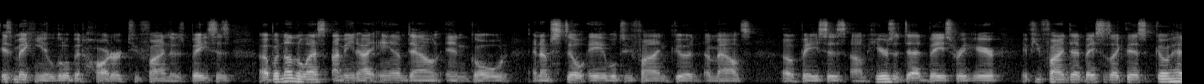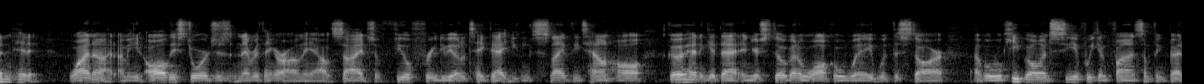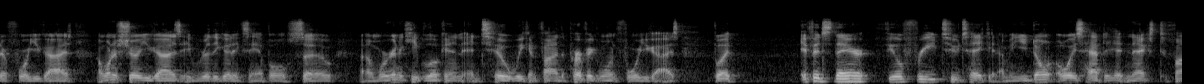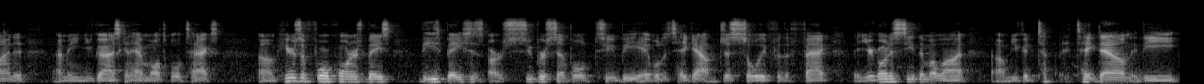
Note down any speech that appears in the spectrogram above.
is making it a little bit harder to find those bases. Uh, but nonetheless, I mean, I am down in gold, and I'm still able to find good amounts of bases. Um, here's a dead base right here. If you find dead bases like this, go ahead and hit it. Why not? I mean, all these storages and everything are on the outside, so feel free to be able to take that. You can snipe the town hall, go ahead and get that, and you're still going to walk away with the star. Uh, but we'll keep going, see if we can find something better for you guys. I want to show you guys a really good example, so um, we're going to keep looking until we can find the perfect one for you guys. But if it's there, feel free to take it. I mean, you don't always have to hit next to find it. I mean, you guys can have multiple attacks. Um, here's a four corners base. These bases are super simple to be able to take out just solely for the fact that you're going to see them a lot. Um, you can take down the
